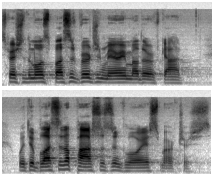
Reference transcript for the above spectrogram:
especially the most blessed Virgin Mary, Mother of God, with your blessed apostles and glorious martyrs,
